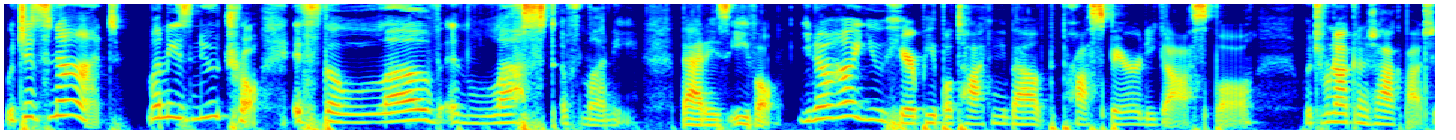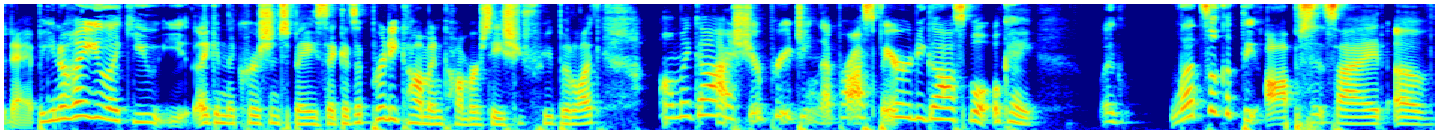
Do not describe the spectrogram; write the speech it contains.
which it's not. Money is neutral. It's the love and lust of money that is evil. You know how you hear people talking about the prosperity gospel which we're not going to talk about today. But you know how you like you, like in the Christian space, like it's a pretty common conversation for people to like, "Oh my gosh, you're preaching the prosperity gospel." Okay, like let's look at the opposite side of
